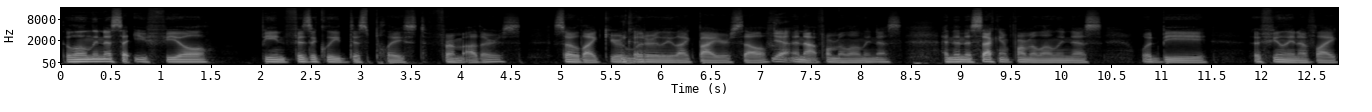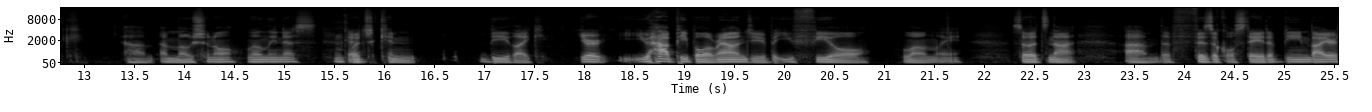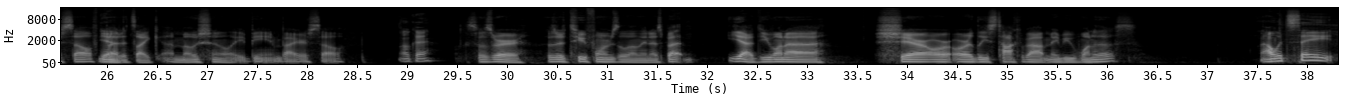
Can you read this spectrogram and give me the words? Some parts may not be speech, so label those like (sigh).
the loneliness that you feel being physically displaced from others. So like you're Okay. literally like by yourself Yeah. in that form of loneliness. And then the second form of loneliness would be the feeling of like um, emotional loneliness Okay. which can be like you're you have people around you but you feel lonely. So it's not um, the physical state of being by yourself Yeah. but it's like emotionally being by yourself. Okay. so those were those are two forms of loneliness. But yeah do you want to share or or at least talk about maybe one of those? I would say,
